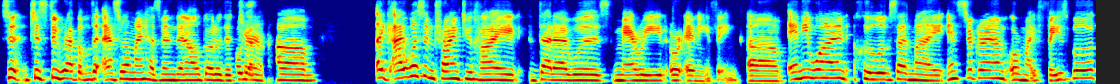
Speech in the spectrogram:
so just to wrap up the answer on my husband, then I'll go to the Oh, yeah. term. Um like I wasn't trying to hide that I was married or anything. Um anyone who looks at my Instagram or my Facebook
